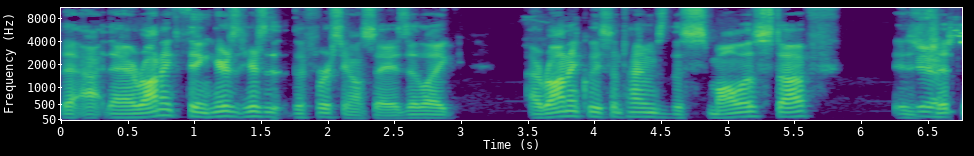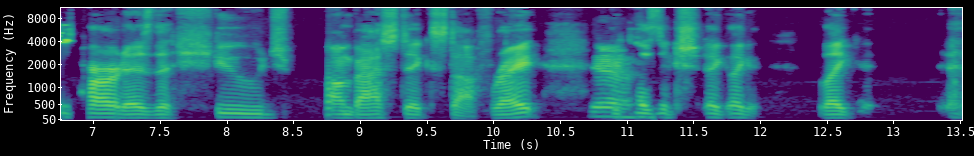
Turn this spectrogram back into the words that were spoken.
the the ironic thing here's here's the, the first thing i'll say is that like ironically sometimes the smallest stuff is yeah. just as hard as the huge bombastic stuff right? Yeah. Because like like like eh,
